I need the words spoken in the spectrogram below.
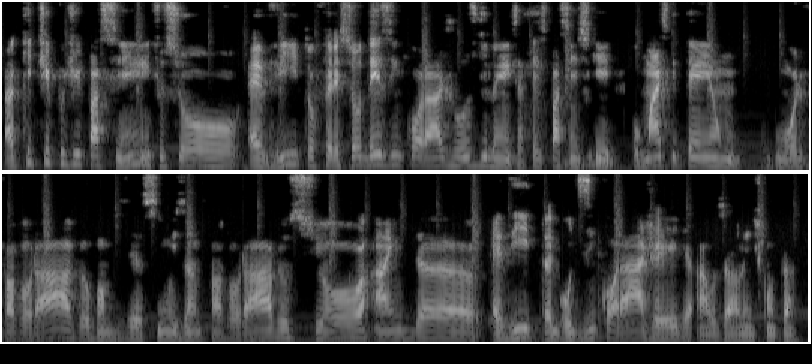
A que tipo de paciente o senhor evita, ofereceu, desencoraja o uso de lentes? Aqueles pacientes que, por mais que tenham um olho favorável, vamos dizer assim, um exame favorável, o senhor ainda evita ou desencoraja ele a usar a lente de contato?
